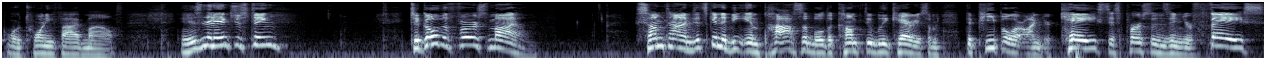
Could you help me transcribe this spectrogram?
or 25 miles. Isn't it interesting? To go the first mile, sometimes it's going to be impossible to comfortably carry someone. The people are on your case, this person's in your face,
